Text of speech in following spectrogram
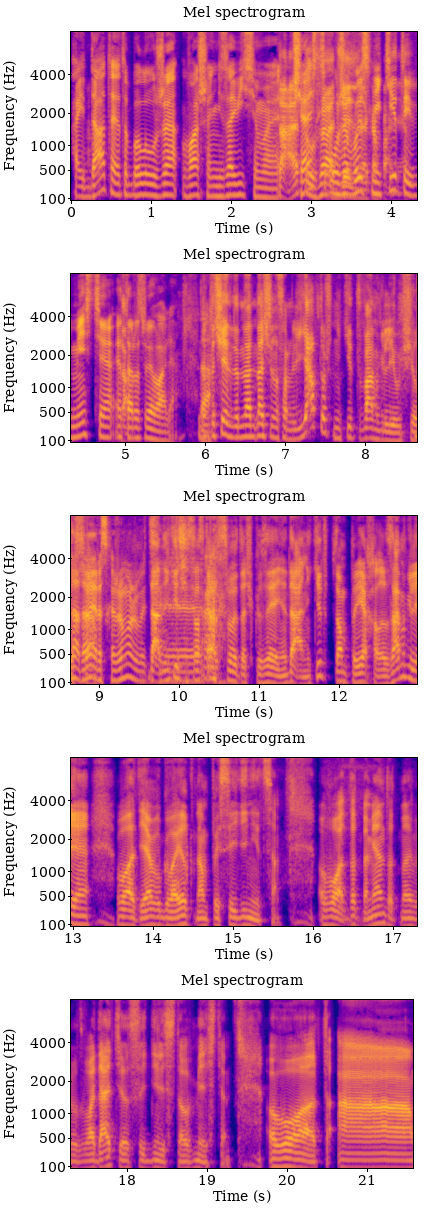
Айдата это была уже ваша независимая да, часть, уже, уже вы с Никитой компания. вместе да. это развивали. Ну, да. Ну, точнее, начал на самом деле я, потому что Никита в Англии учился. Да, давай расскажи, может быть. Да, Никита сейчас э, расскажет свою точку зрения. Да, Никита потом приехал из Англии, вот, я его говорил к нам присоединиться. Вот, в тот момент вот мы в Адате соединились с тобой вместе. Вот. А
